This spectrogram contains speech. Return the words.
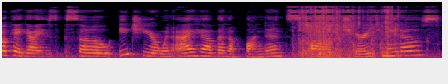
Okay guys, so each year when I have an abundance of cherry tomatoes,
